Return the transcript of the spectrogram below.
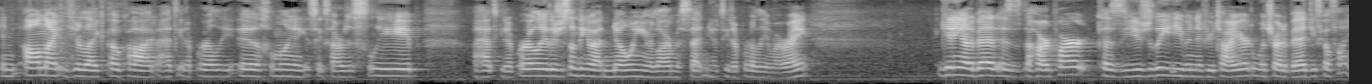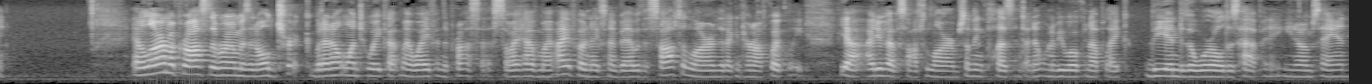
and all night you're like, oh God, I have to get up early. Ugh, I'm only gonna get six hours of sleep. I have to get up early. There's just something about knowing your alarm is set and you have to get up early, am I right? Getting out of bed is the hard part because usually, even if you're tired, once you're out of bed, you feel fine. An alarm across the room is an old trick, but I don't want to wake up my wife in the process. So I have my iPhone next to my bed with a soft alarm that I can turn off quickly. Yeah, I do have a soft alarm, something pleasant. I don't want to be woken up like the end of the world is happening. You know what I'm saying?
